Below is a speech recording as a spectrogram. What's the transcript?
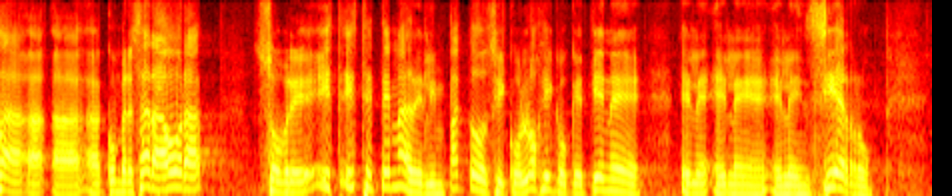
a, conversar ahora sobre este, este, tema del impacto psicológico que tiene el, encierro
